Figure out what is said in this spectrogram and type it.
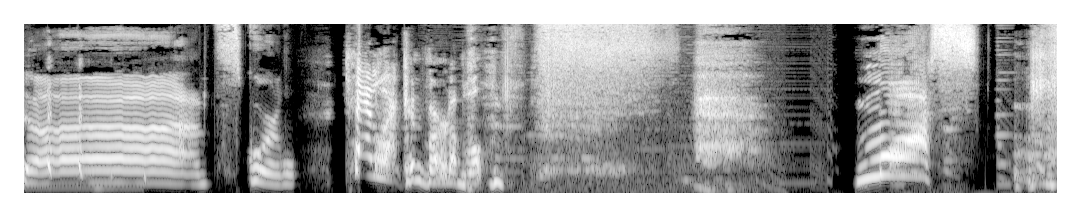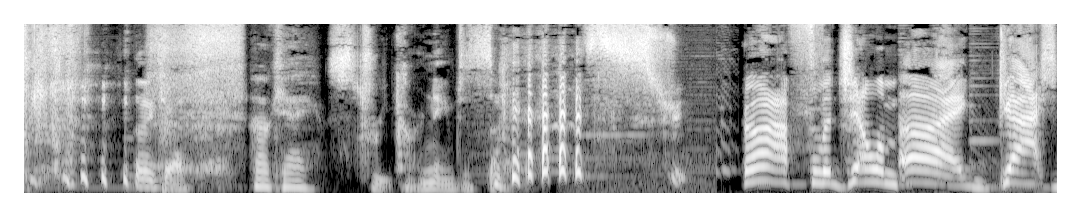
Ah, squirrel. Cadillac convertible. Moss. Let me try. Okay. Streetcar named his son. Ah, flagellum. Ah, gosh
